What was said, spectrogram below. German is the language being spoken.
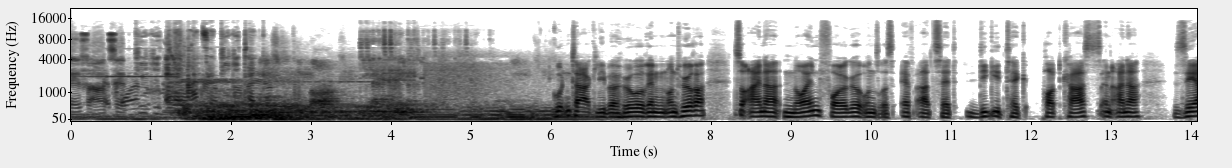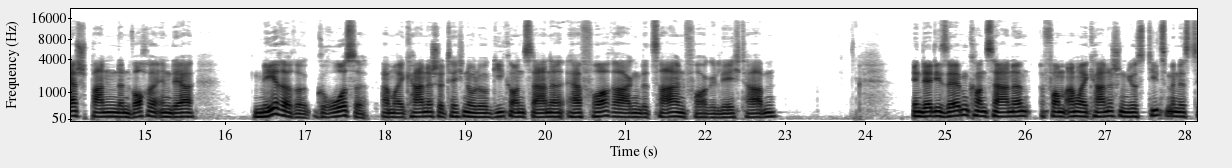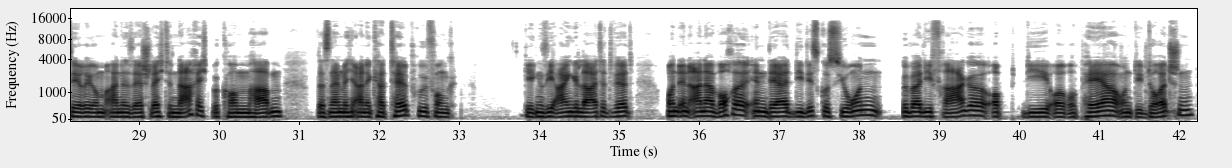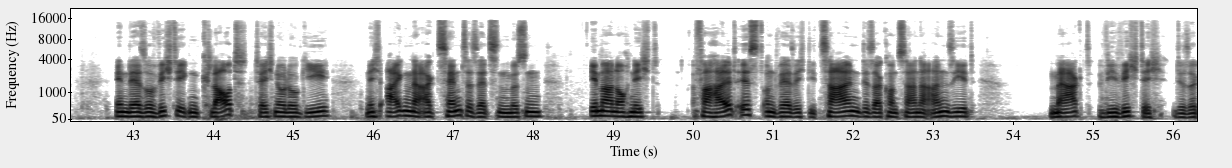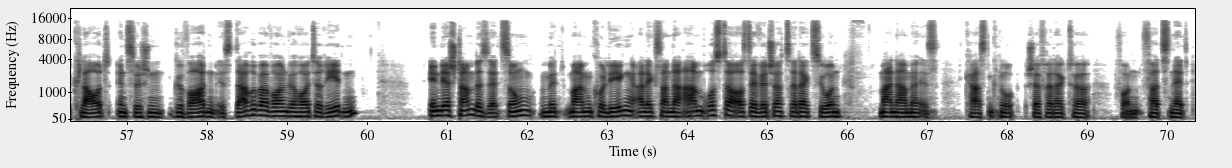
FAZ Guten Tag, liebe Hörerinnen und Hörer, zu einer neuen Folge unseres FAZ Digitech Podcasts in einer sehr spannenden Woche, in der mehrere große amerikanische Technologiekonzerne hervorragende Zahlen vorgelegt haben, in der dieselben Konzerne vom amerikanischen Justizministerium eine sehr schlechte Nachricht bekommen haben, dass nämlich eine Kartellprüfung gegen sie eingeleitet wird. Und in einer Woche, in der die Diskussion über die Frage, ob die Europäer und die Deutschen in der so wichtigen Cloud-Technologie nicht eigene Akzente setzen müssen, immer noch nicht verhallt ist. Und wer sich die Zahlen dieser Konzerne ansieht, merkt, wie wichtig diese Cloud inzwischen geworden ist. Darüber wollen wir heute reden. In der Stammbesetzung mit meinem Kollegen Alexander Armbruster aus der Wirtschaftsredaktion. Mein Name ist Carsten Knob, Chefredakteur von Faznet.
